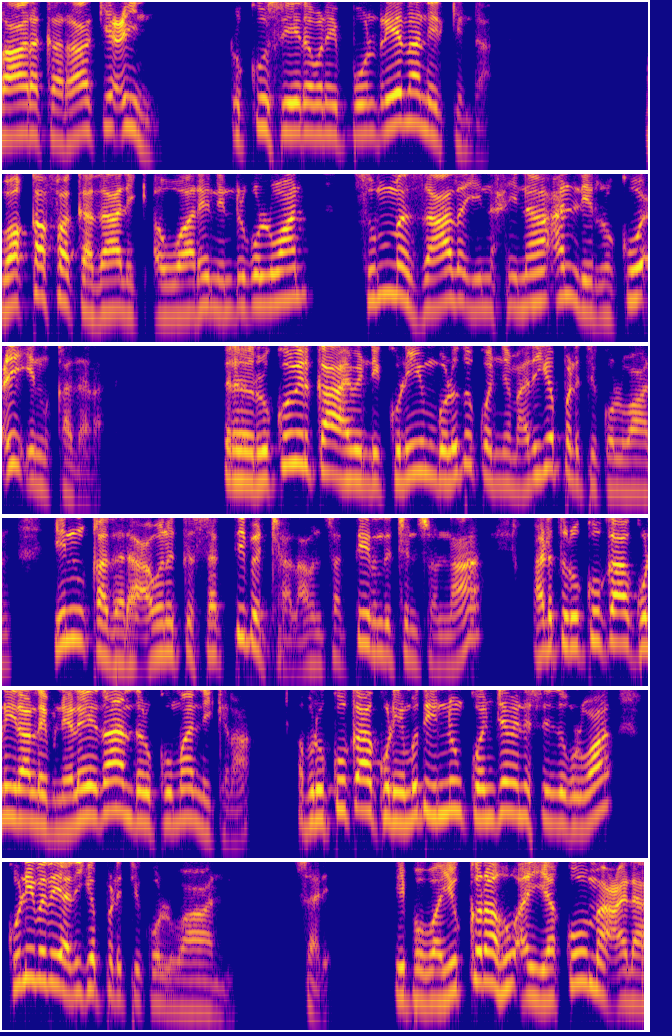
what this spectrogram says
சாரக ராக்கியின். ருக்கு செய்கிறவனை போன்றே தான் நிற்கின்றான். வகஃப கதாலிக் அவ்வாறே நின்று கொள்வான் சும்ம ஜாத இன் ஹினா அன் லி ருக்கூஇ இன் கதர பிறகு ருக்குவிற்காக வேண்டி குனியும் பொழுது கொஞ்சம் அதிகப்படுத்திக் கொள்வான் இன் கதர அவனுக்கு சக்தி பெற்றால் அவன் சக்தி இருந்துச்சுன்னு சொன்னா அடுத்து ருக்குக்காக குனிறாள் இப்ப நிலையை தான் அந்த ருக்குமா நிற்கிறான் அப்ப ருக்குக்காக குனியும் போது இன்னும் கொஞ்சம் என்ன செய்து கொள்வான்? குனிவதை அதிகப்படுத்திக் கொள்வான். சரி. இப்போ வயுக்ரஹு ஐ யகூம அலா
